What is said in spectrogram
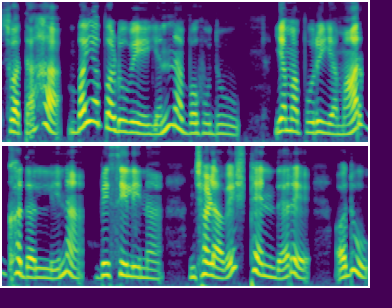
ಸ್ವತಃ ಭಯಪಡುವೆ ಎನ್ನಬಹುದು. ಯಮಪುರಿಯ ಮಾರ್ಗದಲ್ಲಿನ ಬಿಸಿಲಿನ ಝಳವೆಷ್ಟೆಂದರೆ ಅದು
